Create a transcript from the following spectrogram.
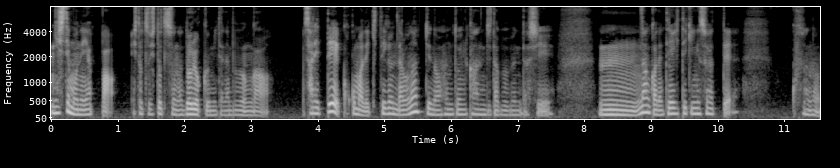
にしてもね、やっぱ一つ一つその努力みたいな部分がされてここまで来てるんだろうなっていうのは本当に感じた部分だし、うん、なんかね、定期的にそうやって、その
